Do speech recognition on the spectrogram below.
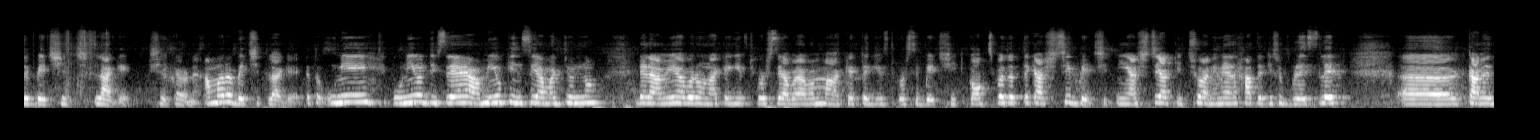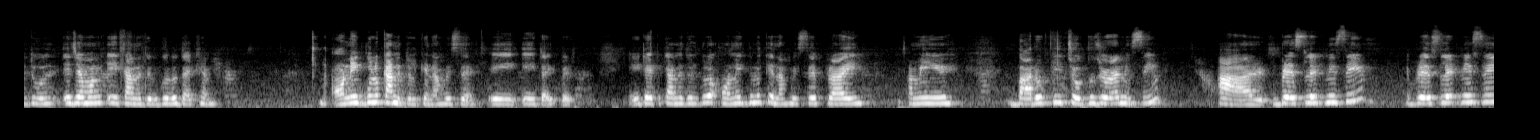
যে বেডশিট লাগে, সে কারণে আমারও বেডশিট লাগে। তো উনি, উনিও দিছে, আমিও কিনছি আমার জন্য। দেন আমিও আবার ওনাকে গিফট করছি, আবার আমার মাকে একটা গিফট করছি বেডশিট কক্সবাজার থেকে আসছি বেডশিট নিয়ে আসছি, আর কিছু আনি না। হাতে কিছু ব্রেসলেট কানের দুল, এই যেমন এই কানের দুলগুলো দেখেন। অনেকগুলো কানের দুল কেনা হয়েছে এই এই টাইপের এই টাইপের কানের দুলগুলো অনেকগুলো কেনা হয়েছে, প্রায় আমি বারো কি চোদ্দ জোড়া নিছি। আর ব্রেসলেট নিছি ব্রেসলেট নিছি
